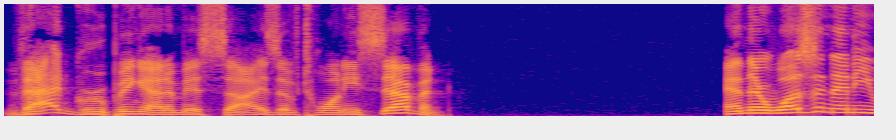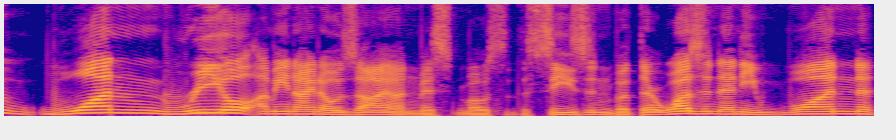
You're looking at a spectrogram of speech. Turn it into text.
That grouping at a miss size of 27. And there wasn't any one real, I mean, I know Zion missed most of the season, but there wasn't any one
